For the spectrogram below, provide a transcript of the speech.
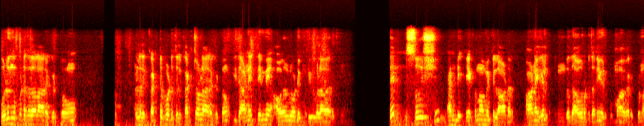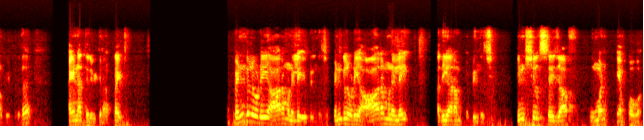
ஒழுங்குபடுத்துதலாக இருக்கட்டும் அல்லது கட்டுப்படுத்தல் கண்ட்ரோலாக இருக்கட்டும் இது அனைத்துமே அவர்களுடைய முடிவுகளாக இருக்கும். Then social and economical order ஆணைகள் என்பது அவரோட தனி விருப்பமாக இருக்கும் அப்படின்றத ஐநா தெரிவிக்கிறாங்க ரைட் பெண்களுடைய ஆரம்ப நிலை எப்படி இருந்துச்சு? பெண்களுடைய ஆரம்ப நிலை அதிகாரம் எப்படி இருந்துச்சு? Initial stage of women empower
